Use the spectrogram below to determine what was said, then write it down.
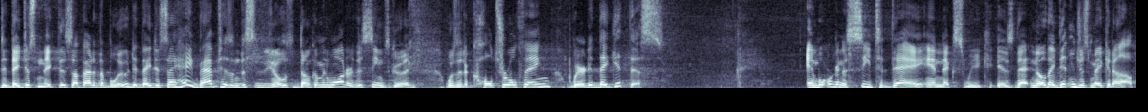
Did they just make this up out of the blue? Did they just say, hey, baptism, this you know, let's dunk them in water. This seems good. Was it a cultural thing? Where did they get this? And what we're going to see today and next week is that no, they didn't just make it up.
